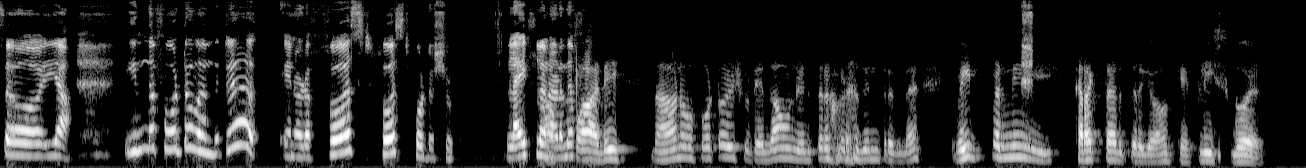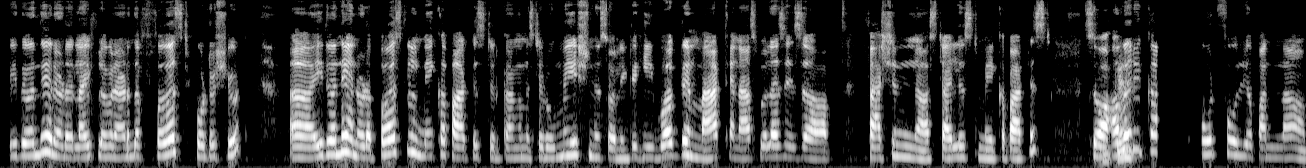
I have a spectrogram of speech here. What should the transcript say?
ஸோ யா இந்த போட்டோ வந்துட்டு என்னோட ஃபர்ஸ்ட் ஃபர்ஸ்ட் போட்டோ ஷூட் லைஃப்ல நடந்த அப்பாடி நானும் போட்டோ ஷூட் ஏதாவது ஒன்று எடுத்துட கூடாதுன்னு இருந்தேன். வெயிட் பண்ணி கரெக்டா எடுத்திருக்கேன் ஓகே ப்ளீஸ் கோ இது வந்து என்னோட லைஃப்ல நடந்த ஃபர்ஸ்ட் போட்டோ ஷூட் இது வந்து என்னோட பர்சனல் மேக்கப் ஆர்டிஸ்ட் இருக்காங்க மிஸ்டர் உமேஷ்னு சொல்லிட்டு he work in Mac and as well as is fashion stylist makeup artist so Okay. அவருக்கு போர்ட்ஃபோலியோ பண்ணலாம்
